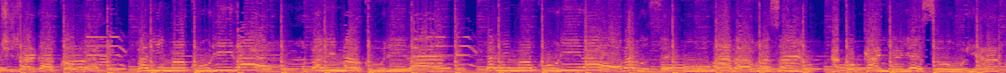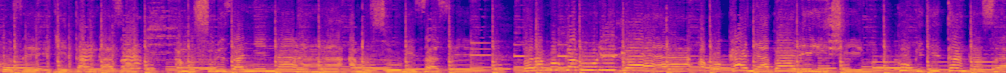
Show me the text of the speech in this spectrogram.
asanga bapfushije agakobwa barimo kurira barimo kurira barimo kurira. Babuze uwababuza ako kanya yesu yakoze igitangaza. Amusubiza nyina amusubiza se. Baramugaburira ako kanya barishima. Kubwo igitangaza.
